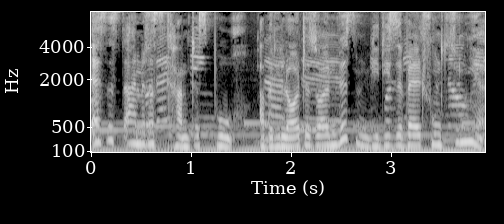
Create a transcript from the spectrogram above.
Es ist ein riskantes Buch, aber die Leute sollen wissen, wie diese Welt funktioniert.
